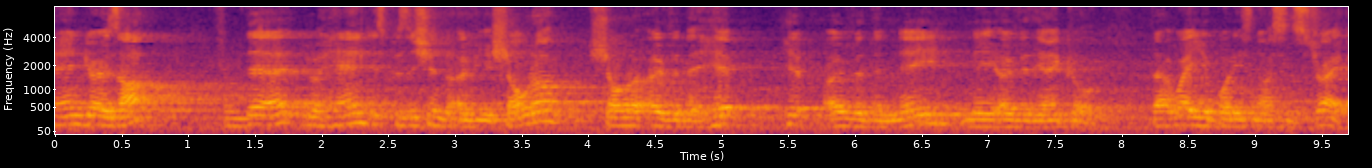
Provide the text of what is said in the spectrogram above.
hand goes up, from there your hand is positioned over your shoulder, shoulder over the hip, hip over the knee, knee over the ankle. That way your body's nice and straight.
